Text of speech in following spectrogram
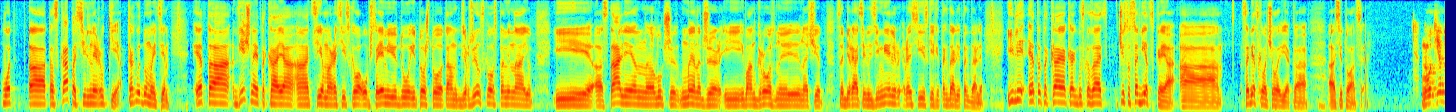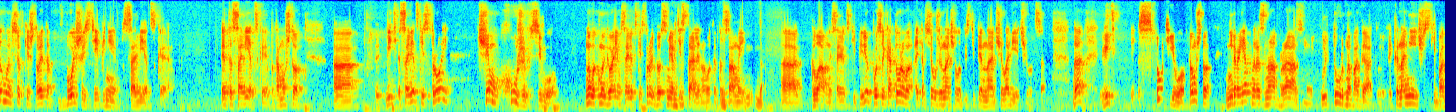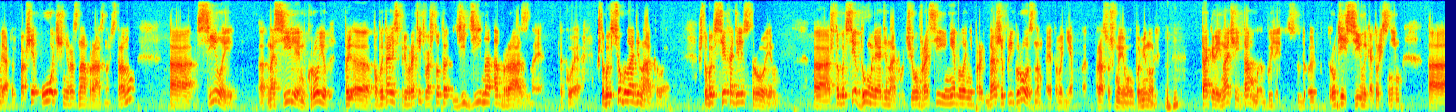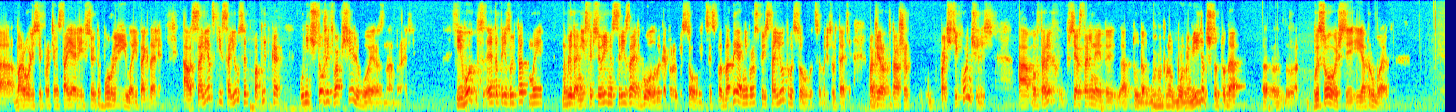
вот а, тоска по сильной руке. Как вы думаете, это вечная такая а, тема российского общества. Я имею в виду и то, что там Дзержинского вспоминают, и а, Сталин лучший менеджер, и Иван Грозный, значит, собиратель земель российских и так далее, и так далее. Или это такая, как бы сказать, чисто советская а, советского человека а, ситуация? Ну вот я думаю все-таки, что это в большей степени советская. Это советское, потому что э, ведь советский строй чем хуже всего? ну вот мы говорим советский строй до смерти mm-hmm. Сталина, вот это mm-hmm. самый да. э, главный советский период, после которого это все уже начало постепенно очеловечиваться. Да? Ведь суть его в том, что невероятно разнообразную, культурно богатую, экономически богатую, вообще очень разнообразную страну э, силой, э, насилием, кровью э, попытались превратить во что-то единообразное такое, чтобы все было одинаковое, чтобы все ходили строем, чтобы все думали одинаково, чего в России не было, даже при Грозном этого не было, раз уж мы его упомянули. Uh-huh так или иначе, и там были другие силы, которые с ним э, боролись и противостояли, и все это бурлило и так далее. А Советский Союз – это попытка уничтожить вообще любое разнообразие. И вот этот результат мы наблюдаем. Если все время срезать головы, которые высовываются из-под воды, они просто перестают высовываться в результате. Во-первых, потому что почти кончились, а во-вторых, все остальные это оттуда видят, что туда высовываешься и отрубают.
